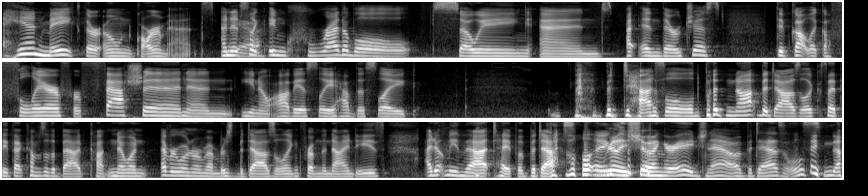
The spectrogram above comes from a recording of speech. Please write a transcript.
hand make their own garments, and it's Yeah. like incredible sewing, and uh, and they're just they've got like a flair for fashion and you know obviously have this like bedazzled but not bedazzled because i think that comes with a bad con no one everyone remembers bedazzling from the 90s i don't mean that type of bedazzling. Really showing your age now bedazzles. No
